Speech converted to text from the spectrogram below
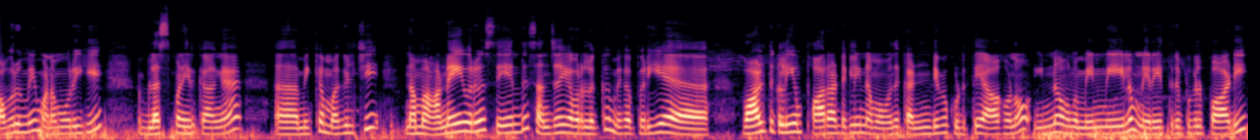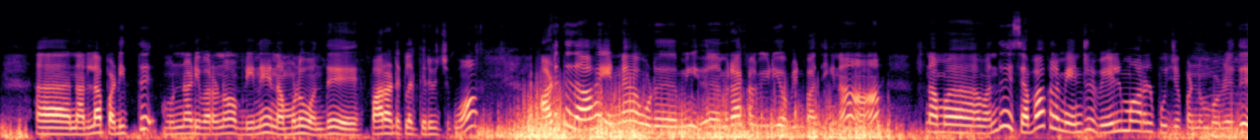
அவருமே மனமுருகி ப்ளஸ் பண்ணியிருக்காங்க. மிக்க மகிழ்ச்சி. நம்ம அனைவரும் சேர்ந்து சஞ்சய் அவர்களுக்கு மிகப்பெரிய வாழ்த்துக்களையும் பாராட்டுகளையும் நம்ம வந்து கண்டிப்பாக கொடுத்தே ஆகணும். இன்னும் அவங்க மென்மேலும் நிறைய திருப்புகள் பாடி நல்லா படித்து முன்னாடி வரணும் அப்படின்னு நம்மளும் வந்து பாராட்டுக்களை தெரிவிச்சுக்குவோம். அடுத்ததாக என்ன ஒரு மி மிராக்கல் வீடியோ அப்படின்னு பார்த்தீங்கன்னா நம்ம வந்து செவ்வாய்க்கிழமை என்று வேல்மாறல் பூஜை பண்ணும் பொழுது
